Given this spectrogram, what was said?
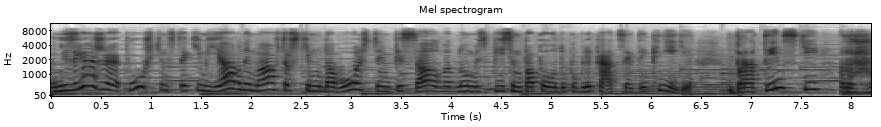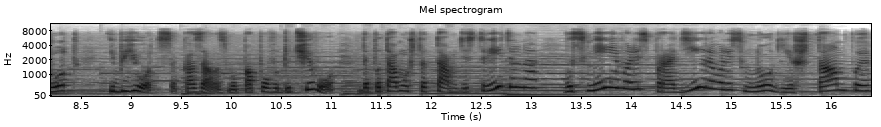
Не зря же Пушкин с таким явным авторским удовольствием писал в одном из писем по поводу публикации этой книги. «Боротынский ржет и бьется, казалось бы, по поводу чего? Да потому что там действительно высмеивались, пародировались многие штампы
